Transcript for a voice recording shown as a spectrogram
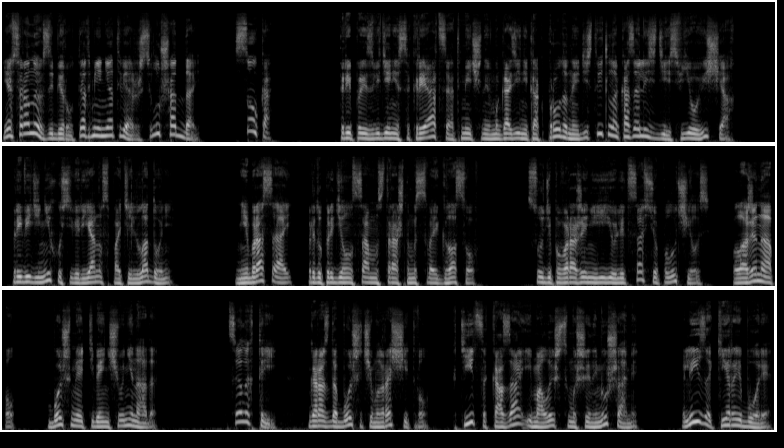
Я все равно их заберу, ты от меня не отвяжешься, лучше отдай. Сука!» Три произведения сокреации, отмеченные в магазине как проданные, действительно оказались здесь, в его вещах. При виде них у северьянов вспотели ладони. «Не бросай», — предупредил он самым страшным из своих голосов. Судя по выражению ее лица, все получилось. «Положи на пол. Больше мне от тебя ничего не надо». Целых три. Гораздо больше, чем он рассчитывал. Птица, коза и малыш с мышиными ушами. Лиза, Кира и Боря.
